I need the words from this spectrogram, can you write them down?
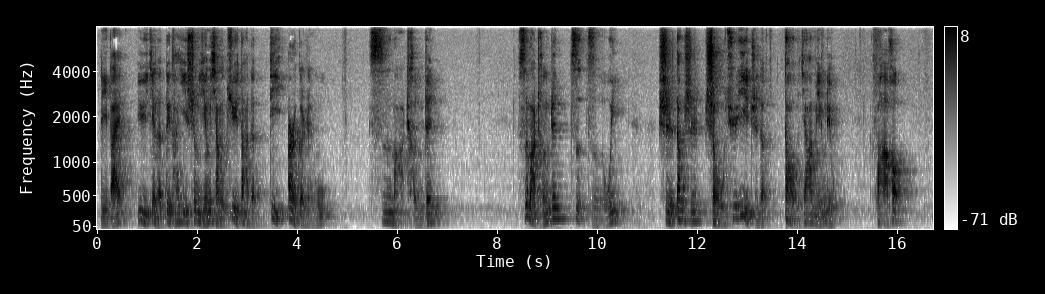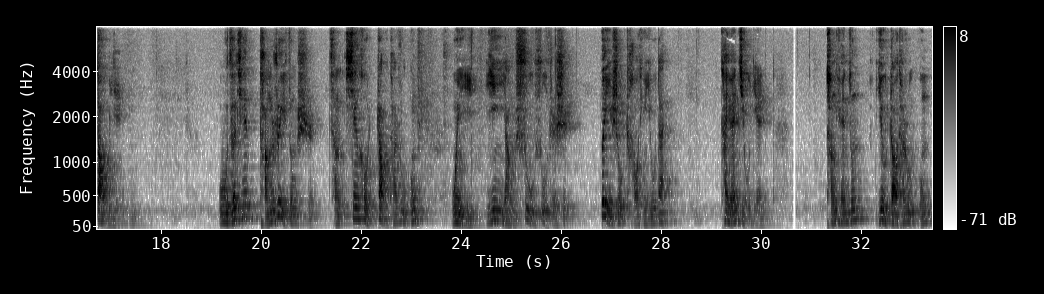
李白遇见了对他一生影响巨大的第二个人物——司马承祯。司马承祯字子微，是当时首屈一指的道家名流，法号道隐。武则天唐睿宗时，曾先后召他入宫，问以阴阳术数之事，备受朝廷优待。开元九年，唐玄宗又召他入宫，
